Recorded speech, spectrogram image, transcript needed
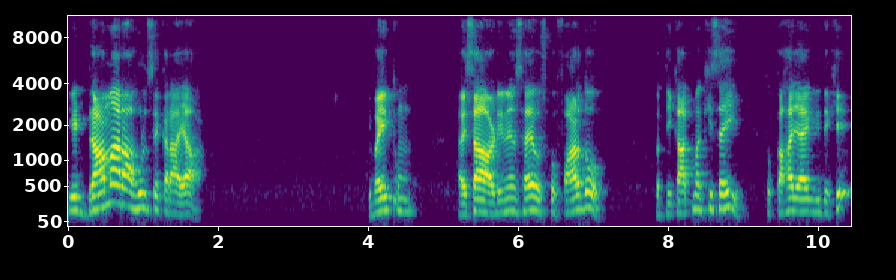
ये ड्रामा राहुल से कराया कि भाई तुम ऐसा ऑर्डिनेंस है, उसको फाड़ दो, प्रतीकात्मक ही सही। तो कहा जाएगी, देखिए,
